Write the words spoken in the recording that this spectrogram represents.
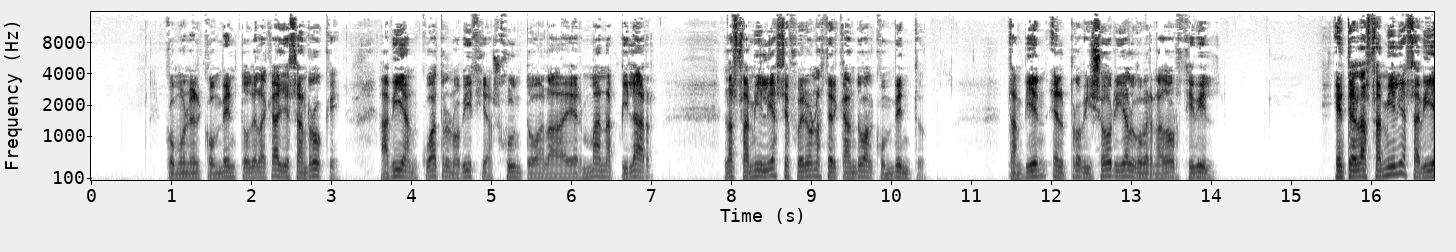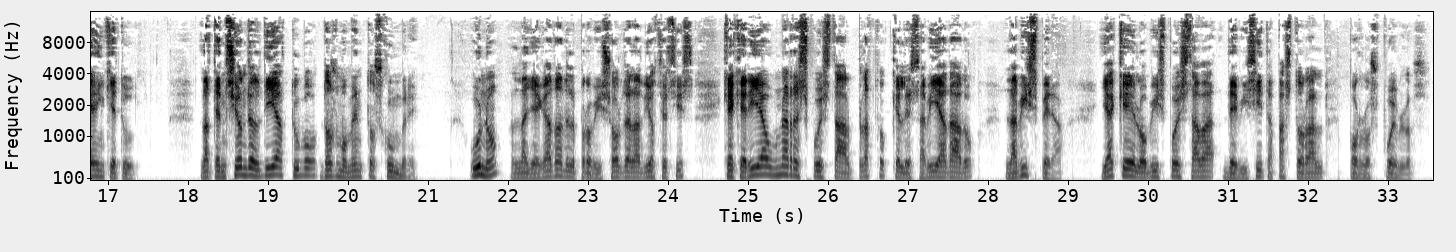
Como en el convento de la calle San Roque habían cuatro novicias junto a la hermana Pilar, las familias se fueron acercando al convento, también el provisor y el gobernador civil. Entre las familias había inquietud. La tensión del día tuvo dos momentos cumbre. Uno, la llegada del provisor de la diócesis, que quería una respuesta al plazo que les había dado la víspera, ya que el obispo estaba de visita pastoral por los pueblos.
